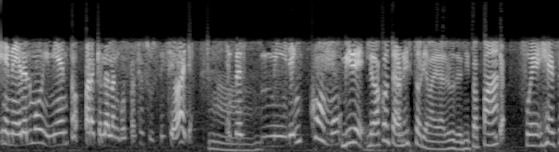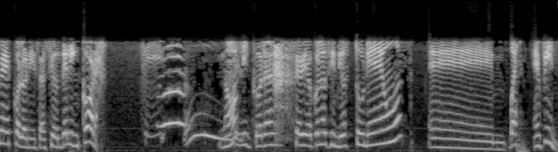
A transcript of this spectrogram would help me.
genera el movimiento para que la langosta se asuste y se vaya. Ah. Entonces, miren cómo Mire, le voy a contar una historia, María Lourdes. Mi papá fue jefe de colonización del Incora, sí, Se vio con los indios tuneos, eh, bueno, en fin.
